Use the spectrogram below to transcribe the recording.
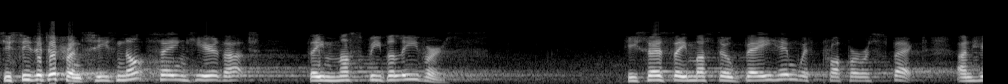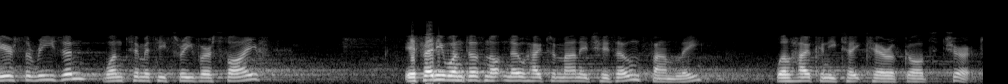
Do you see the difference? He's not saying here that they must be believers. He says they must obey him with proper respect. And here's the reason 1 Timothy 3, verse 5. If anyone does not know how to manage his own family, well, how can he take care of God's church?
